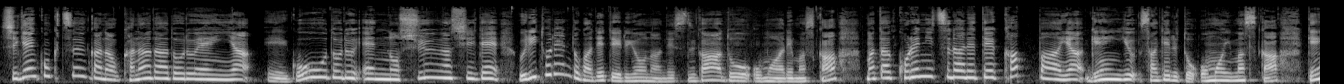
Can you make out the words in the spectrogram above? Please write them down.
資源国通貨のカナダドル円や、えー、5ドル円の週足で売りトレンドが出ているようなんですが、どう思われますか？また、これにつられてカッパーや原油下げると思いますか？原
